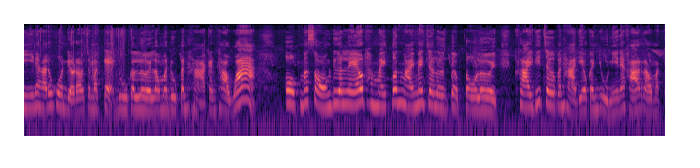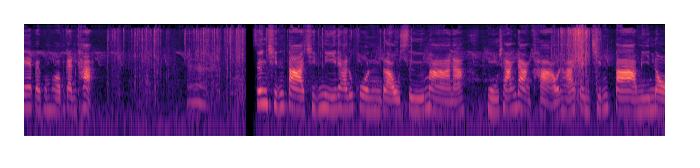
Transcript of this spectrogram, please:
นี้นะคะ ทุกคนเดี๋ยวเราจะมาแกะดูกันเลย เรามาดูปัญหากันค่ะว่า อบมา 2 เดือนแล้วทำไมต้นไม้ไม่เจริญเติบโตเลย ใครที่เจอปัญหาเดียวกันอยู่นี้นะคะ เรามาแก้ไปพร้อมๆกันค่ะซึ่งชิ้นตาชิ้นนี้นะคะ ทุกคนเราซื้อมานะ หูช้างด่างขาวนะคะ เป็นชิ้นตามีหน่อ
